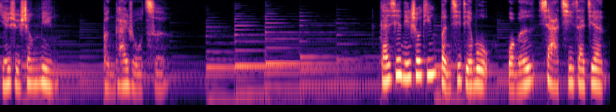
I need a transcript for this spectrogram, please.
也许生命本该如此。感谢您收听本期节目，我们下期再见。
